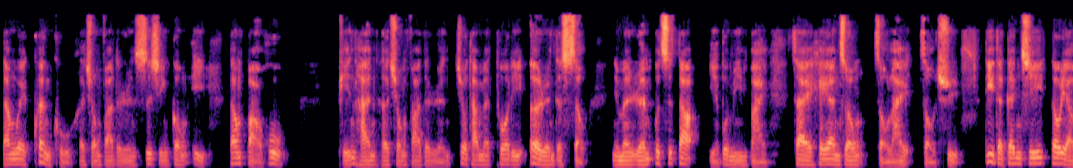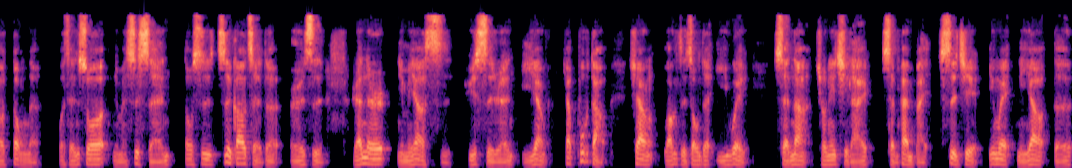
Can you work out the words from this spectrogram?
当为困苦和穷乏的人施行公义，当保护贫寒和穷乏的人，救他们脱离恶人的手。你们人不知道也不明白，在黑暗中走来走去，地的根基都要动了。我曾说你们是神，都是至高者的儿子。然而你们要死，与死人一样，要扑倒。像王子中的一位神啊，求你起来审判百世界，因为你要得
